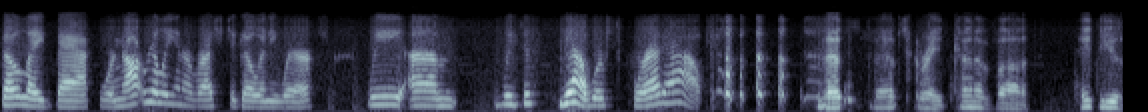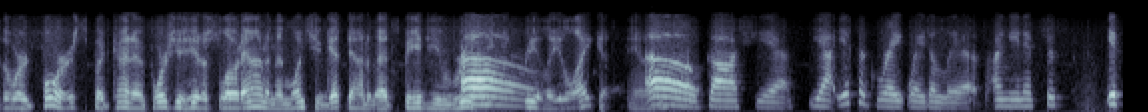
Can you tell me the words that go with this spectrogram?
so laid back. We're not really in a rush to go anywhere. We um we just yeah we're spread out. that's that's great. Kind of uh hate to use the word force, but kind of forces you to slow down. And then once you get down to that speed, you really, oh. really like it. You know? Oh gosh, yes, yeah. It's a great way to live. I mean, it's just it's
